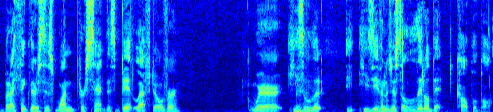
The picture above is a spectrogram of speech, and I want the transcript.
But I think there's this one percent, this bit left over, where he's a mm-hmm. little he's even just a little bit culpable.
